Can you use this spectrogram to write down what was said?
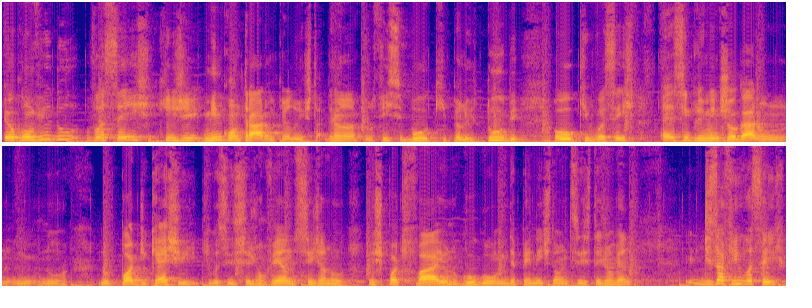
eu convido vocês que me encontraram pelo Instagram, pelo Facebook, pelo YouTube, ou que vocês é, simplesmente jogaram no, no, podcast que vocês estejam vendo, seja no, no Spotify ou no Google, independente de onde vocês estejam vendo, desafio vocês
